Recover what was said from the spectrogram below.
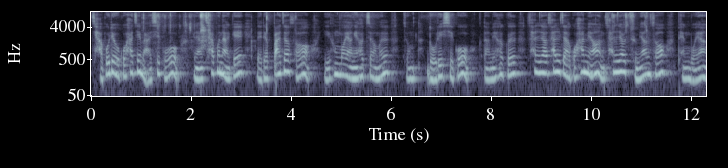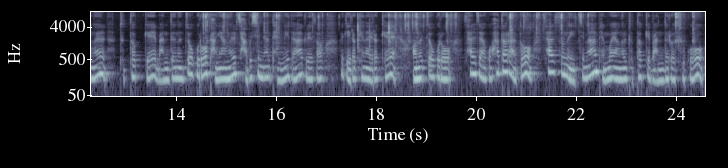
잡으려고 하지 마시고 그냥 차분하게 내려 빠져서 이 흙 모양의 허점을 좀 노리시고 그 다음에 흙을 살려 살자고 하면 살려주면서 백 모양을 두텁게 만드는 쪽으로 방향을 잡으시면 됩니다. 그래서 흙이 이렇게나 이렇게 어느 쪽으로 살자고 하더라도 살 수는 있지만 백 모양을 두텁게 만들어 주고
